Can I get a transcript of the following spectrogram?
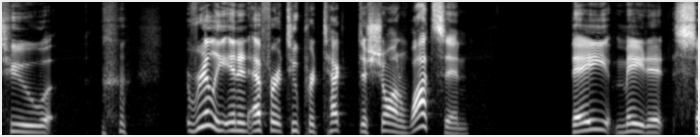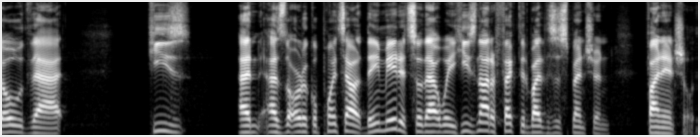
to really in an effort to protect Deshaun Watson, they made it so that he's and as the article points out, they made it so that way he's not affected by the suspension financially.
